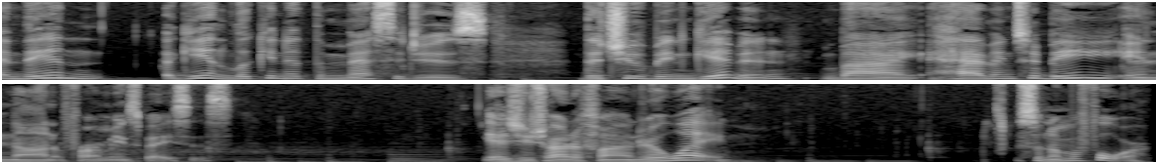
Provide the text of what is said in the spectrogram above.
And then again, looking at the messages that you've been given by having to be in non affirming spaces as you try to find your way. So, number four,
